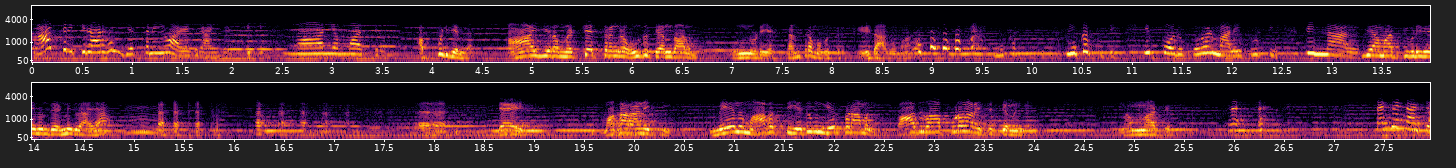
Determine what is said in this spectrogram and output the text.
காத்திருக்கிறார்கள் எத்தனையோ அழகிறார்கள் நான் எம்மாத்திரம். அப்படி அல்ல ஆயிரம் நட்சத்திரங்கள் ஒன்று சேர்ந்தாலும் உன்னுடைய சந்திர முகத்திற்கு ஈடாகுமா முகஸ்துதி. இப்போது புகழ் மாலை சூட்டி பின்னால். ஏமாற்றி விடுவேன் என்று எண்ணுகிறாயா? டேய் மகாராணிக்கு மேலும் ஆபத்து எதுவும் ஏற்படாமல் பாதுகாப்புடன் அழைத்துச் செல்லுங்கள். நம் நாட்டில். தங்கள் நாட்டு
